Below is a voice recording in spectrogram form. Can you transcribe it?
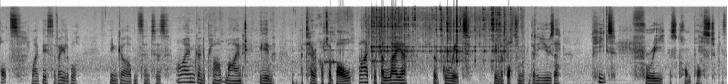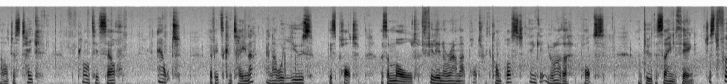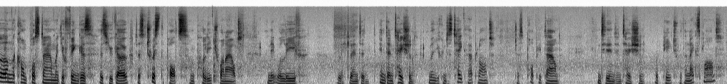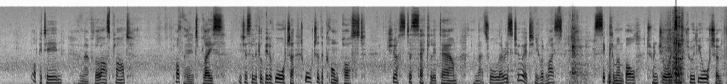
pots like this available in garden centres. I'm going to plant mine in a terracotta bowl and I put a layer of grit in the bottom. I'm going to use a peat free compost. So I'll just take the plant itself out of its container and I will use this pot as a mould. Fill in around that pot with compost and get your other pots and do the same thing. Just firm the compost down with your fingers as you go. Just twist the pots and pull each one out and it will leave a little indentation. And then you can just take that plant, just pop it down into the indentation. Repeat with the next plant. Pop it in. And now for the last plant, pop that into place. It's just a little bit of water. Water the compost just to settle it down and that's all there is to it. You've got a nice cyclamen bowl to enjoy through the autumn.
